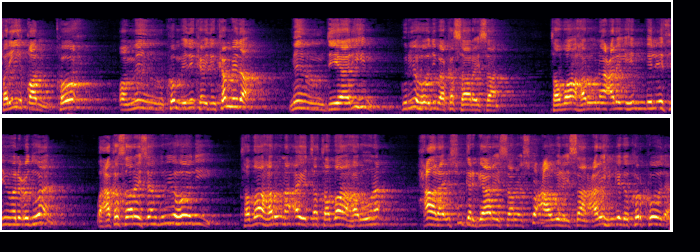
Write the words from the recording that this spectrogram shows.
fariiqan koox oo minkum idinka idinka mida. Min diyaarihim guryahoodii ka saaraysaan tadaaharuuna calayhim bilithmi waalcudwaan waxaa ka saaraysaan guryahoodii tadaaharuuna ay tatadaaharuuna xaalaa isu gargaaraysaan oo isku caawinaysaan calayhim iyaga korkooda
